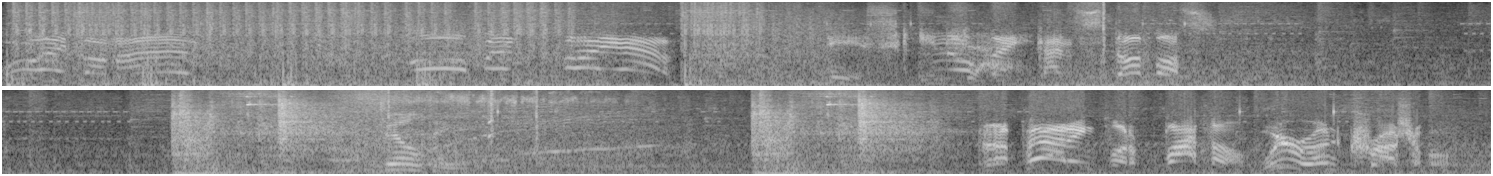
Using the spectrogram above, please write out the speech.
Wipe them out! Open fire! Disc in Nothing can stop us! Building. Preparing for battle! We're uncrushable.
